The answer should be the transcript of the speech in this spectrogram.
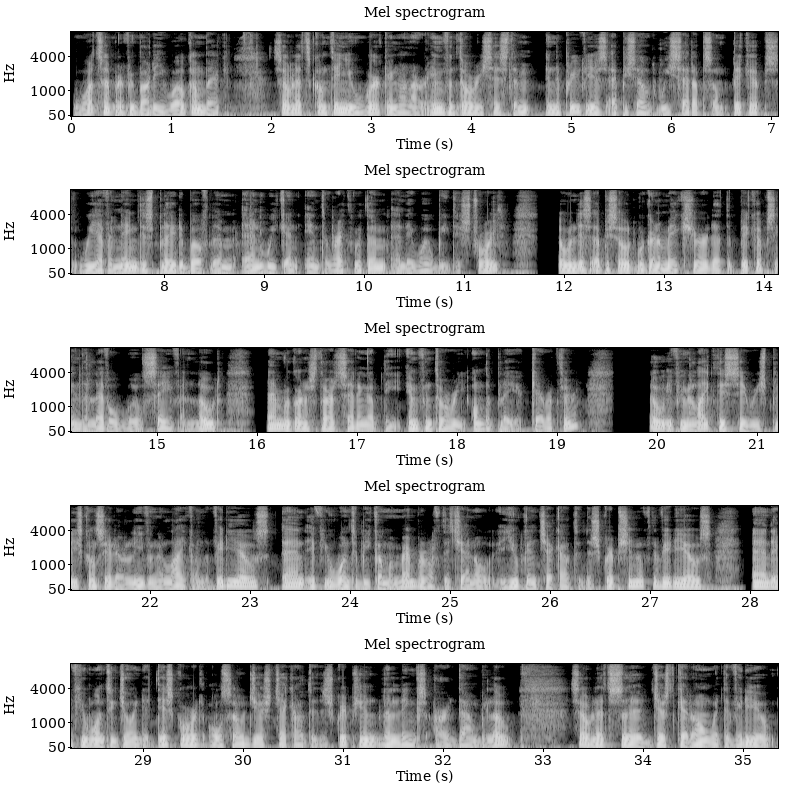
What's up everybody, welcome back. So let's continue working on our inventory system. In the previous episode we set up some pickups, we have a name displayed above them and we can interact with them and they will be destroyed. So in this episode we're going to make sure that the pickups in the level will save and load and we're going to start setting up the inventory on the player character. So if you like this series, please consider leaving a like on the videos. And if you want to become a member of the channel, you can check out the description of the videos. And if you want to join the Discord, also just check out the description. The links are down below. So let's uh, just get on with the video.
